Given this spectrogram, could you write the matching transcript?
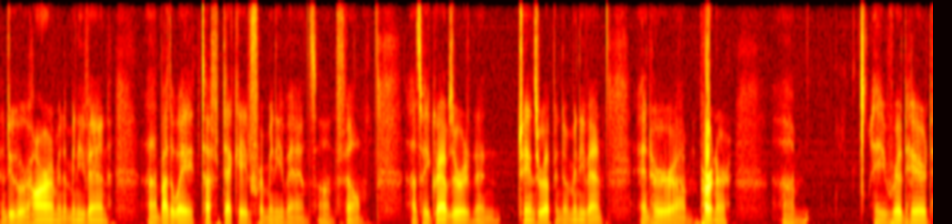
going to do her harm in a minivan. Uh, by the way, tough decade for minivans on film. Uh, so he grabs her and chains her up into a minivan, and her um, partner, um, a red-haired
